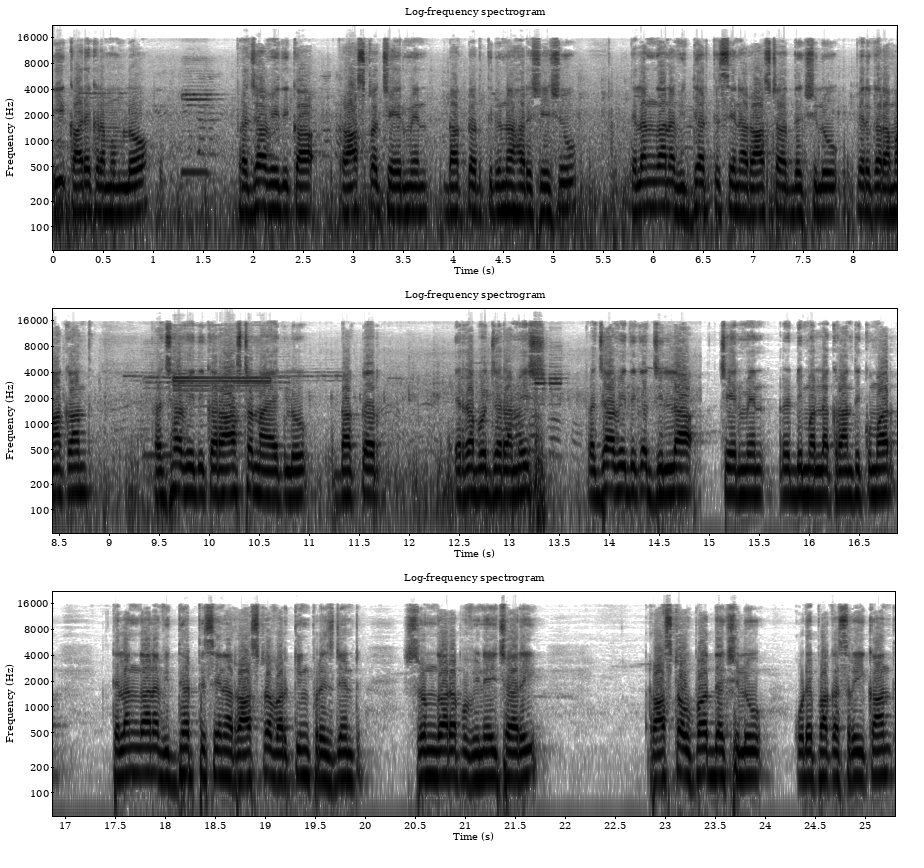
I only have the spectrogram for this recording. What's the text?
ఈ కార్యక్రమంలో ప్రజావేదిక రాష్ట్ర చైర్మన్ డాక్టర్ తిరునహరిశేషు తెలంగాణ విద్యార్థి సేన రాష్ట్ర అధ్యక్షులు పెరగ రమాకాంత్ ప్రజావేదిక రాష్ట్ర నాయకులు డాక్టర్ ఎర్రబొజ్జ రమేష్ ప్రజావేదిక జిల్లా చైర్మన్ రెడ్డి మల్ల క్రాంతికుమార్ తెలంగాణ విద్యార్థి సేన రాష్ట్ర వర్కింగ్ ప్రెసిడెంట్ శృంగారపు వినయచారి రాష్ట్ర ఉపాధ్యక్షులు కుడెపాక శ్రీకాంత్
